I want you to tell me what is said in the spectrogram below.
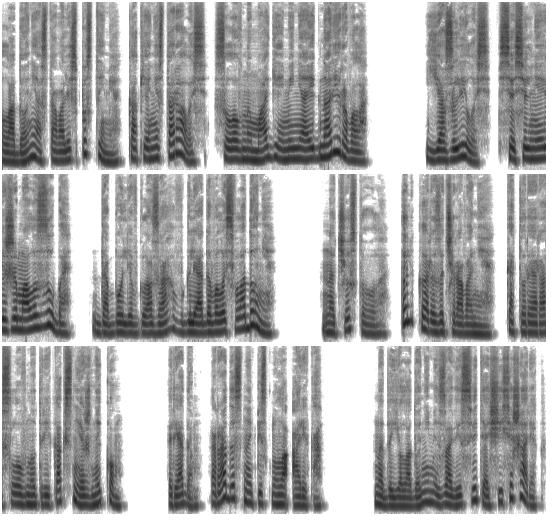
Ладони оставались пустыми, как я ни старалась, словно магия меня игнорировала. Я злилась, все сильнее сжимала зубы, до боли в глазах вглядывалась в ладони. Но чувствовала только разочарование, которое росло внутри, как снежный ком. Рядом радостно пискнула Арика. Над ее ладонями завис светящийся шарик.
